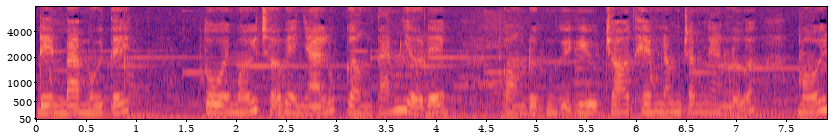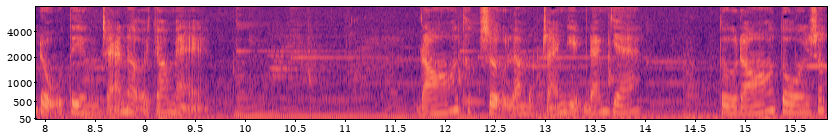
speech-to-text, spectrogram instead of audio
Đêm 30 Tết, Tôi mới trở về nhà lúc gần 8 giờ đêm, Còn được người yêu cho thêm 500 ngàn nữa Mới đủ tiền trả nợ cho mẹ. Đó thực sự là một trải nghiệm đáng giá. Từ đó tôi rất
